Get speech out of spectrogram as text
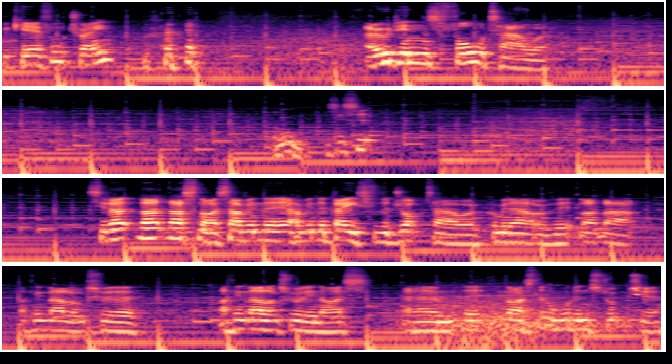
Be careful, train. Odin's Fall Tower. Oh, is this it? See that, that that's nice having the having the base for the drop tower coming out of it like that. I think that looks for, uh, I think that looks really nice. Um, the nice little wooden structure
